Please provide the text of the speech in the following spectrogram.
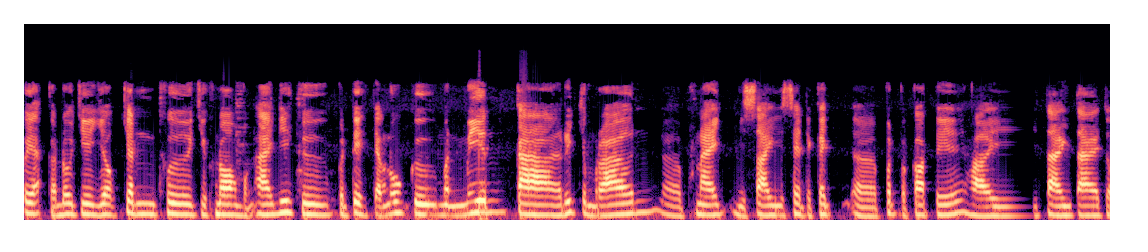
ពាក់ក៏ដូចជាយកចិនធ្វើជាខ្នងបង្អែកនេះគឺប្រទេសទាំងនោះគឺมันមានការរីកចម្រើន ផ្នែកវិស័យសេដ្ឋកិច្ចពិតប្រាកដទេហើយតែងតែទ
